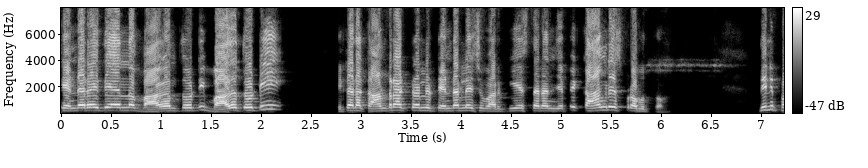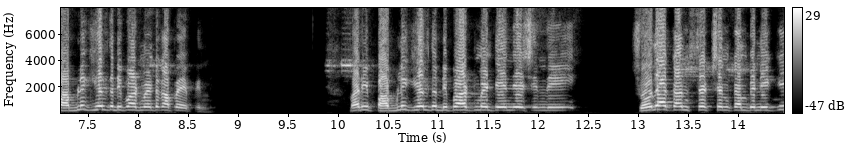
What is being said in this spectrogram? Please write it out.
టెండర్ అయితే అన్న భాగంతో బాధతోటి ఇక్కడ కాంట్రాక్టర్లు టెండర్లేసి వర్క్ చేస్తారని చెప్పి కాంగ్రెస్ ప్రభుత్వం దీన్ని పబ్లిక్ హెల్త్ డిపార్ట్మెంట్కి అప్పచెప్పింది. మరి పబ్లిక్ హెల్త్ డిపార్ట్మెంట్ ఏం చేసింది? శోధా కన్స్ట్రక్షన్ కంపెనీకి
